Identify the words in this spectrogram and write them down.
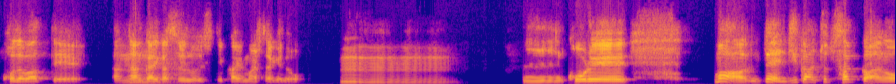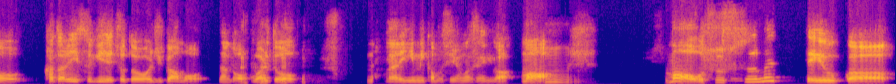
こだわって、あの何回かスルーして買いましたけど。うんうんうんうん。うん、これ、まあね、時間ちょっとサッカーの語りすぎでちょっとお時間もなんか割となくなり気味かもしれませんが、まあ、うん。まあおすすめっていうか、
